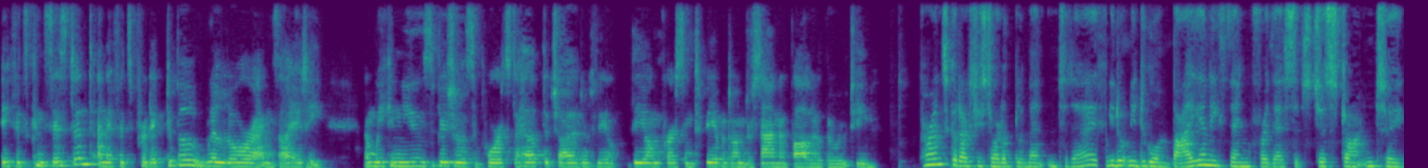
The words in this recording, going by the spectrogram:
if it's consistent and if it's predictable, will lower anxiety. And we can use visual supports to help the child or the, the young person to be able to understand and follow the routine parents could actually start implementing today. You don't need to go and buy anything for this. It's just starting to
